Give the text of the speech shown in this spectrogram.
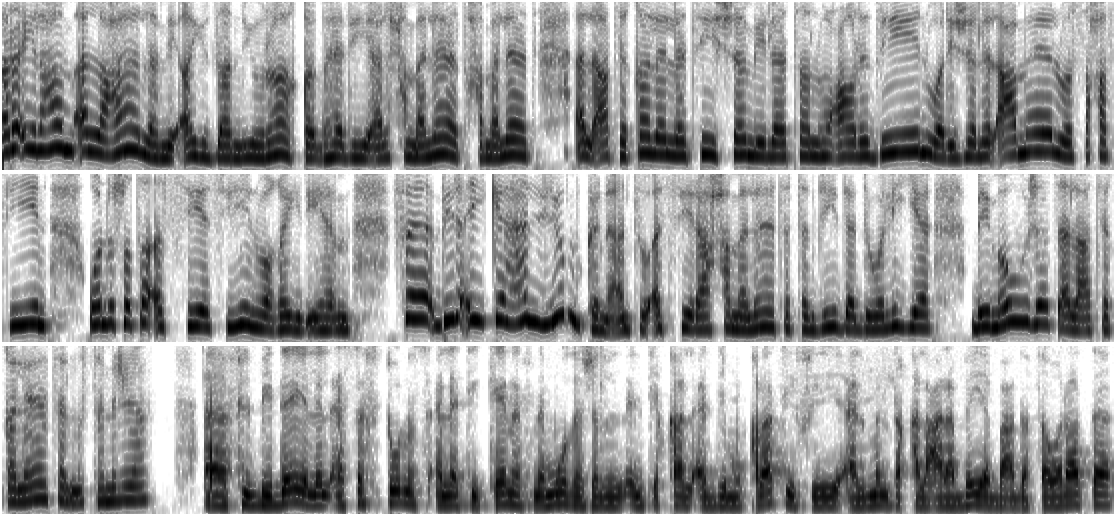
الرأي العام العالمي أيضا يراقب هذه الحملات، حملات الاعتقال التي شملت المعارضين ورجال الأعمال والصحفيين والنشطاء السياسيين وغيرهم، فبرأيك هل يمكن أن تؤثر حملات التنديد الدولية بموجة الاعتقالات المستمرة؟ آه، في البداية للأسف تونس التي كانت نموذج الانتقال الديمقراطي في المنطقة العربية بعد الثورات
